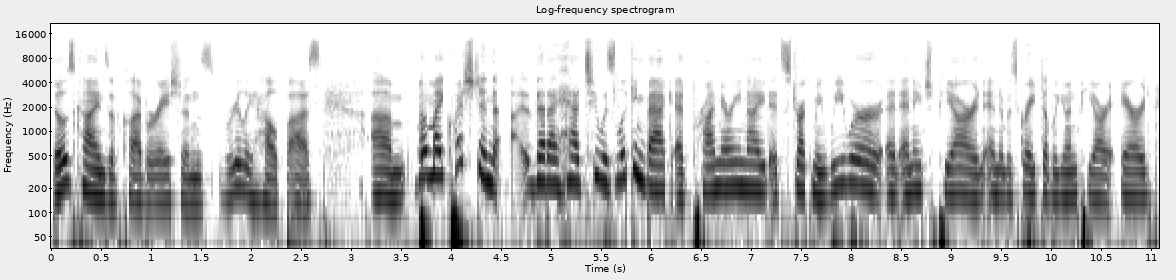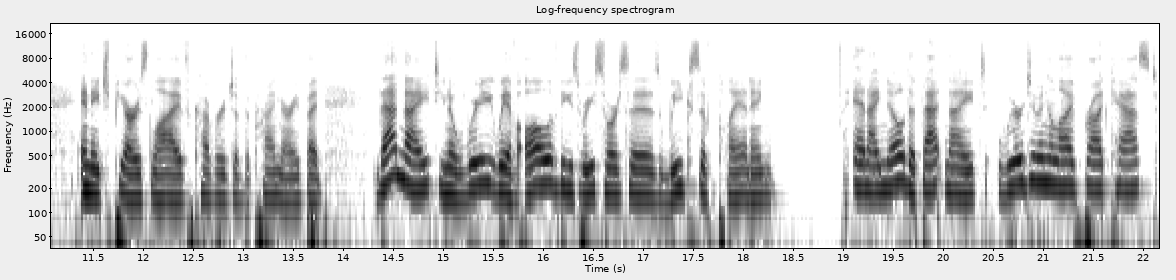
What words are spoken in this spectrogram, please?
Those kinds of collaborations really help us. Um, but my question uh, that I had too was looking back at primary night, it struck me. We were at NHPR, and, and it was great. WNPR aired NHPR's live coverage of the primary. But that night, you know, we, we have all of these resources, weeks of planning. And I know that that night we're doing a live broadcast.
